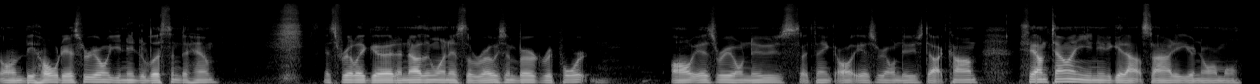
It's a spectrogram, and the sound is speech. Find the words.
on Behold Israel, you need to listen to him. It's really good. Another one is the Rosenberg Report. All Israel News, I think allisraelnews.com. See, I'm telling you, you need to get outside of your normal.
